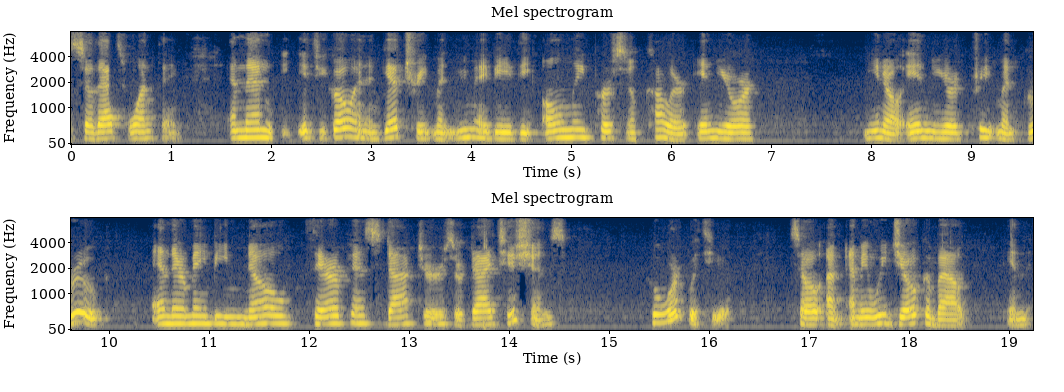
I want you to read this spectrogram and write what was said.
so that's one thing. And then if you go in and get treatment, you may be the only person of color in your, you know, in your treatment group. And there may be no therapists, doctors, or dietitians who work with you. So, um, I mean, we joke about, in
